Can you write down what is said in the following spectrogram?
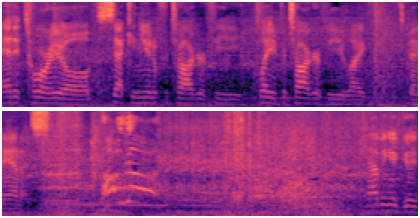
editorial, second unit photography, plate photography, like it's bananas. Hold on! Having a good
